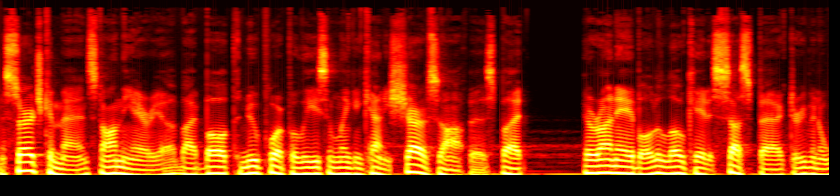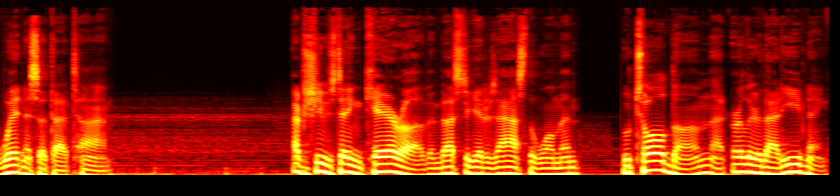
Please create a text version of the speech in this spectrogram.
A search commenced on the area by both the Newport Police and Lincoln County Sheriff's Office, but they were unable to locate a suspect or even a witness at that time. After she was taken care of, investigators asked the woman, who told them that earlier that evening,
